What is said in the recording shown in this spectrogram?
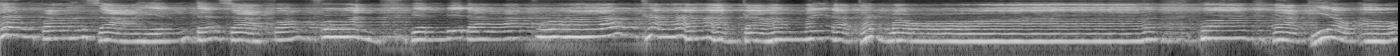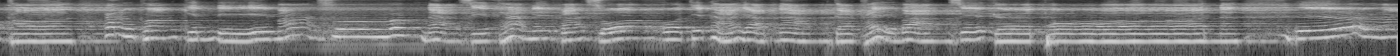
ทางป่าสาเห็นแต่สากของฟอนเห็นบิดาควางข้างกามไม่ละทั้งเบาพอ หากเที่ยวเอาเขากันของกินดีมาสวมหน้าสิท่าในพระสงโอทิศหายาดนามกะไขบางสียเกิดพรเออหา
